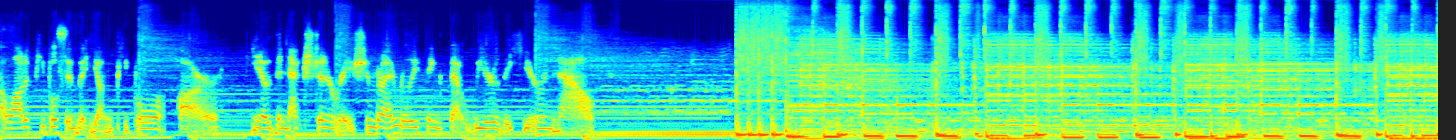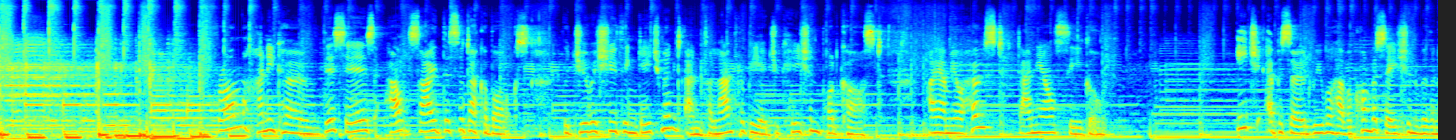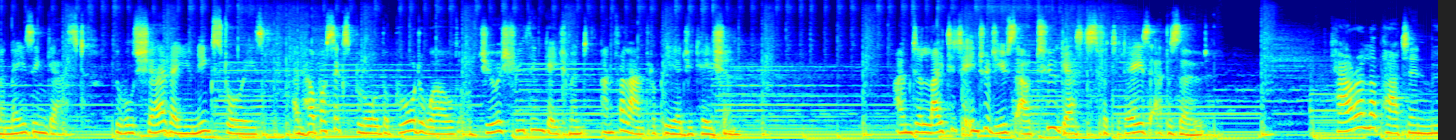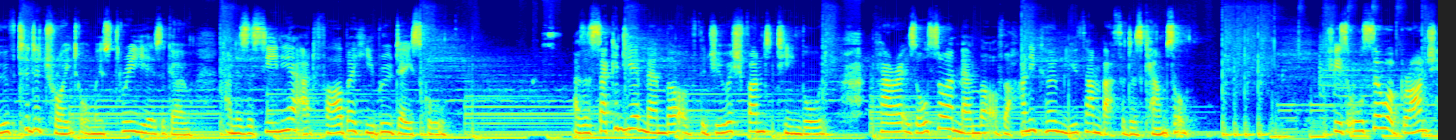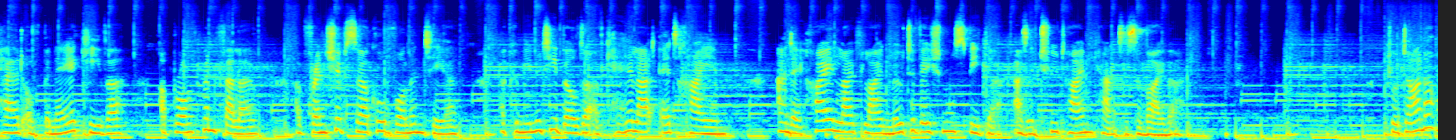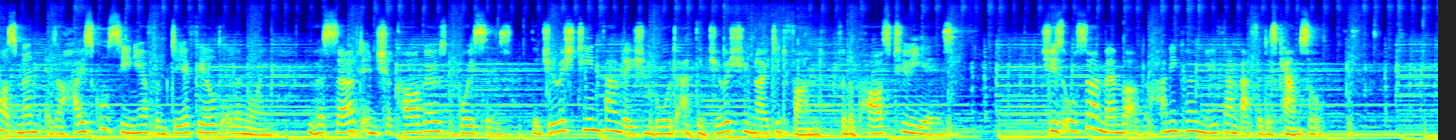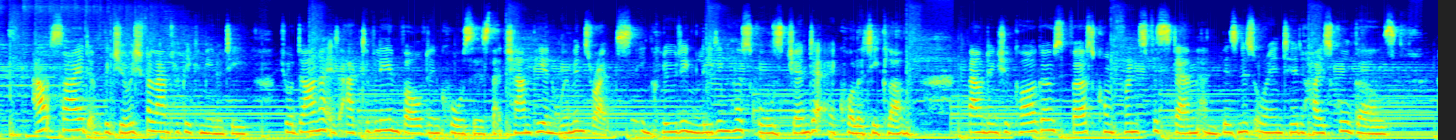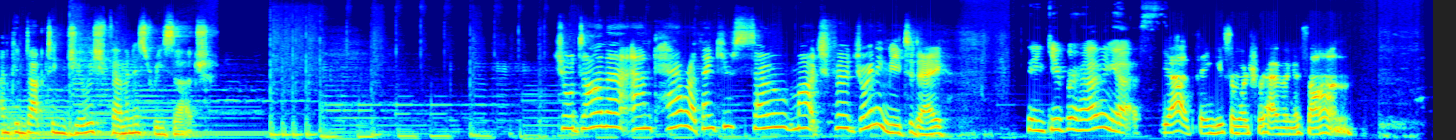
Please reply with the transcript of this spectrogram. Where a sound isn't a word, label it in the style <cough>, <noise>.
A lot of people say that young people are, you know, the next generation, but I really think that we're the here and now. From Honeycomb, this is Outside the Tzedakah Box, the Jewish Youth Engagement and Philanthropy Education podcast. I am your host, Danielle Siegel. Each episode, we will have a conversation with an amazing guest who will share their unique stories and help us explore the broader world of Jewish youth engagement and philanthropy education. I'm delighted to introduce our two guests for today's episode. Kara Lapatin moved to Detroit almost three years ago and is a senior at Farber Hebrew Day School. As a second year member of the Jewish Fund Team Board, Kara is also a member of the Honeycomb Youth Ambassadors Council. She's also a branch head of Bnei Akiva, a Bronfman Fellow, a Friendship Circle volunteer, a community builder of Kehillat Etz Chayim, and a Chai Lifeline motivational speaker as a two time cancer survivor. Jordana Hosman is a high school senior from Deerfield, Illinois, who has served in Chicago's Voices, the Jewish Teen Foundation Board at the Jewish United Fund, for the past two years. She is also a member of the Honeycomb Youth Ambassadors Council, Outside of the Jewish philanthropy community, Jordana is actively involved in causes that champion women's rights, including leading her school's Gender Equality Club, founding Chicago's first conference for STEM and business oriented high school girls, and conducting Jewish feminist research. Jordana and Kara, thank you so much for joining me today. Thank you for having us. Yeah, thank you so much for having us on.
